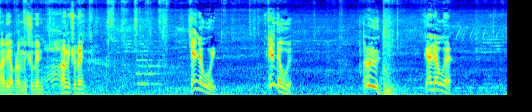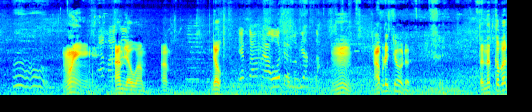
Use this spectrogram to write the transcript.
અરે આપણા મીશુબેન. હા, મીશુબેન. ક્યાં જવું હોય? ક્યાં જવું હોય? ક્યાં જવું હે? ઉઈ, આમ જવું આમ આમ. જાઉં એક તો અમે આ હોટેલમાં ગયા હતા. હમ. આપણે જ છે હોટલ. તને નથી ખબર?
